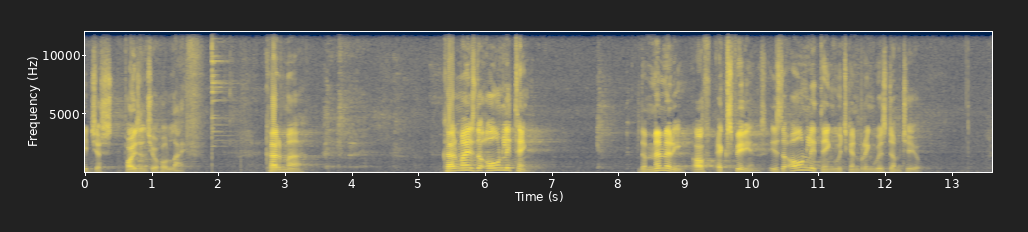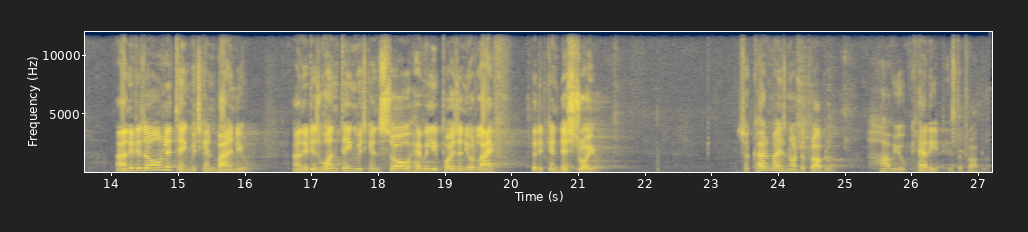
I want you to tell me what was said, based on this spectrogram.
it just poisons your whole life. Karma… Karma is the only thing the memory of experience is the only thing which can bring wisdom to you. And it is the only thing which can bind you. And it is one thing which can so heavily poison your life that it can destroy you. So karma is not the problem, how you carry it is the problem.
